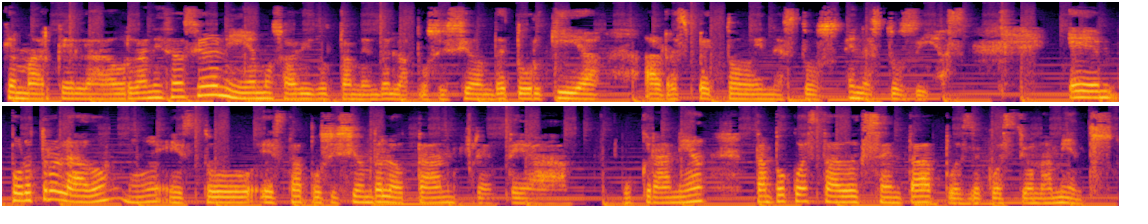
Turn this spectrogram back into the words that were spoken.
que marque la organización y hemos sabido también de la posición de Turquía al respecto en estos, en estos días. Eh, por otro lado, Esto, esta posición de la OTAN frente a Ucrania tampoco ha estado exenta pues, de cuestionamientos.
